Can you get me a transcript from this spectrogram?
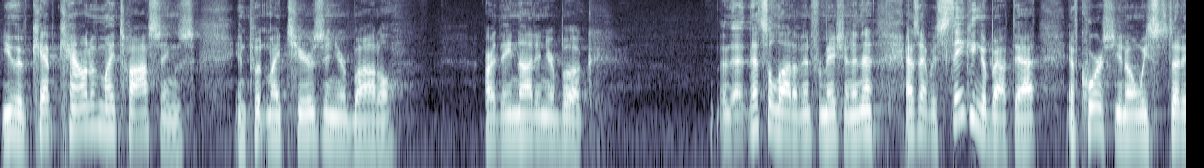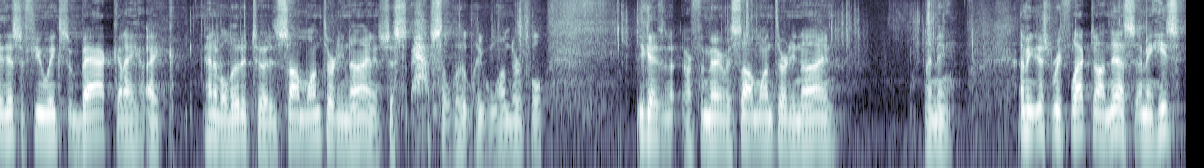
You have kept count of my tossings and put my tears in your bottle. Are they not in your book? That's a lot of information. And then as I was thinking about that, of course, you know, we studied this a few weeks back, and I, I kind of alluded to it. It's Psalm 139. It's just absolutely wonderful. You guys are familiar with Psalm 139. I mean, I mean, just reflect on this. I mean, he's,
